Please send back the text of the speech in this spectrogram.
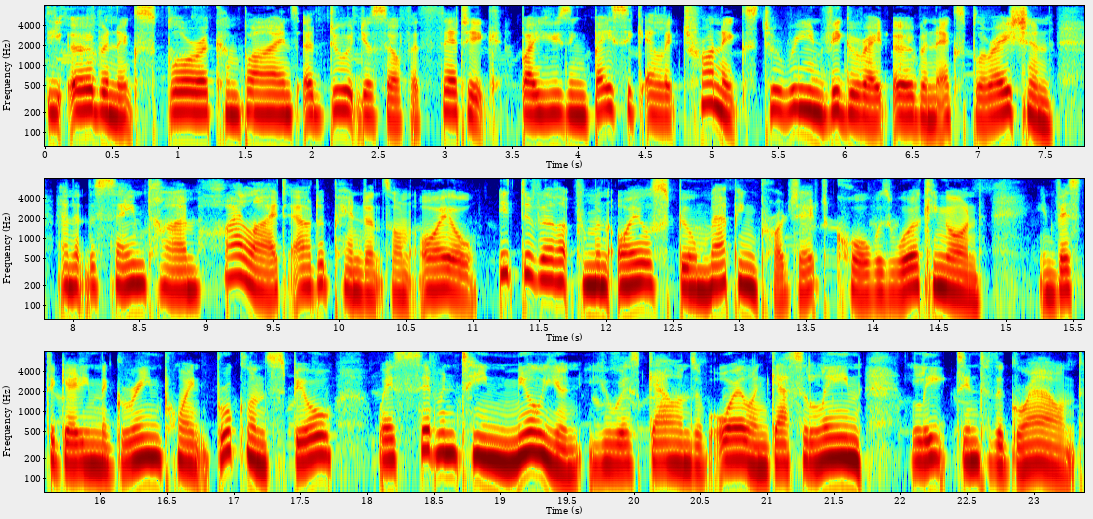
The Urban Explorer combines a do it yourself aesthetic by using basic electronics to reinvigorate urban exploration and at the same time highlight our dependence on oil. It developed from an oil spill mapping project Cohrs was working on investigating the Greenpoint Brooklyn spill, where 17 million US gallons of oil and gasoline leaked into the ground.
